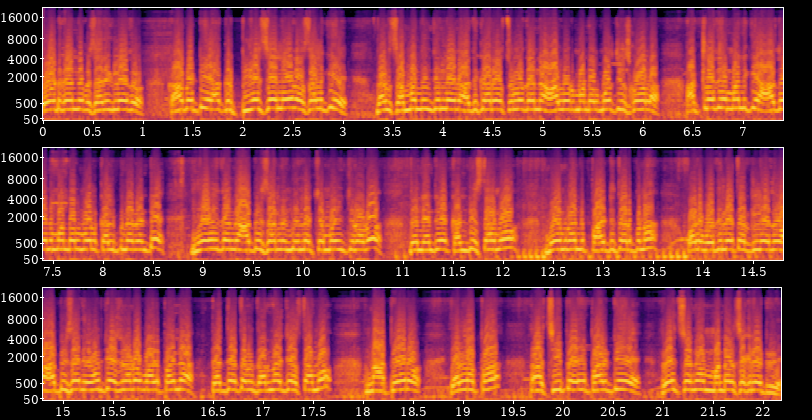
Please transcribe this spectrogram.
రోడ్ కానీ సరిగ్గా లేదు. కాబట్టి అక్కడ పిఎస్ఏ లేదు అసలుకి. దానికి సంబంధించిన లేదు. అధికారస్తులు దాన్ని ఆలూరు మండలం మూలు తీసుకోవాలా? అట్లదే మనకి ఆదాయ మండలం మూలు కలిపినారంటే ఏ విధంగా ఆఫీసర్లు నిర్లక్ష్యం వహించినారో దాన్ని వెంటనే ఖండిస్తాము. మేము కానీ పార్టీ తరపున వాళ్ళు వదిలేటట్లేదు. ఆఫీసర్ ఎవరు చేసినారో వాళ్ళ పైన పెద్ద ఎత్తున ధర్నా చేస్తాము. నా పేరు ఎల్లప్ప సిపిఐ పార్టీ రైతు సంఘం మండల సెక్రటరీ.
